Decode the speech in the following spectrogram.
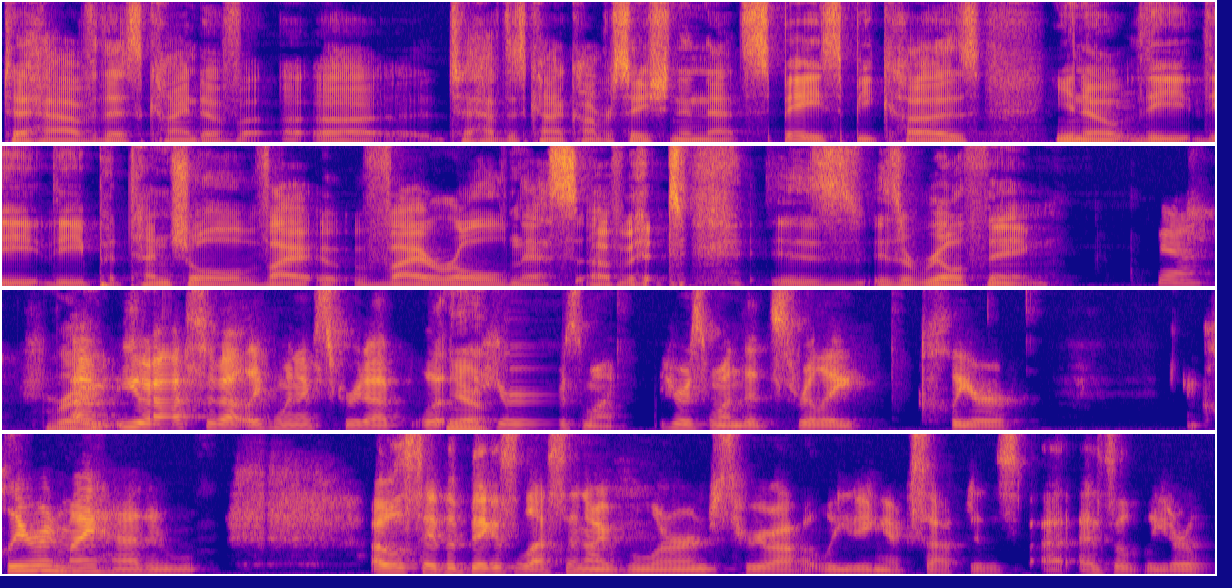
to have this kind of uh, uh, to have this kind of conversation in that space because you know the the the potential vi- viralness of it is is a real thing. Yeah. Right. Um, you asked about like when I've screwed up. Well, yeah. Here's one. Here's one that's really clear, clear in my head, and I will say the biggest lesson I've learned throughout leading Accept is uh, as a leader,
